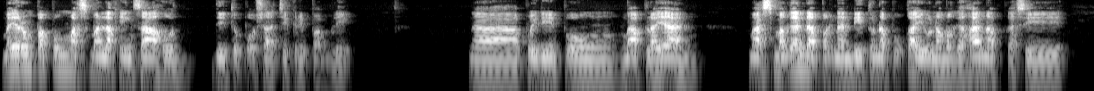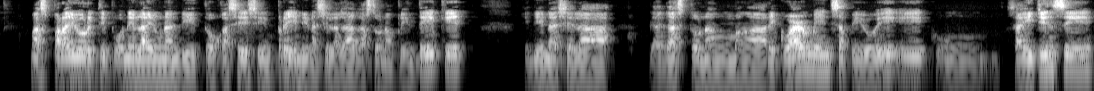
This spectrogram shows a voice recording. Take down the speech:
mayroon pa pong mas malaking sahod dito po sa Czech Republic na pwede pong ma-applyan. Mas maganda pag nandito na po kayo na maghahanap kasi mas priority po nila yung nandito kasi siyempre hindi na sila gagasto ng plane ticket, hindi na sila gagasto ng mga requirements sa POAA, kung sa agency.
